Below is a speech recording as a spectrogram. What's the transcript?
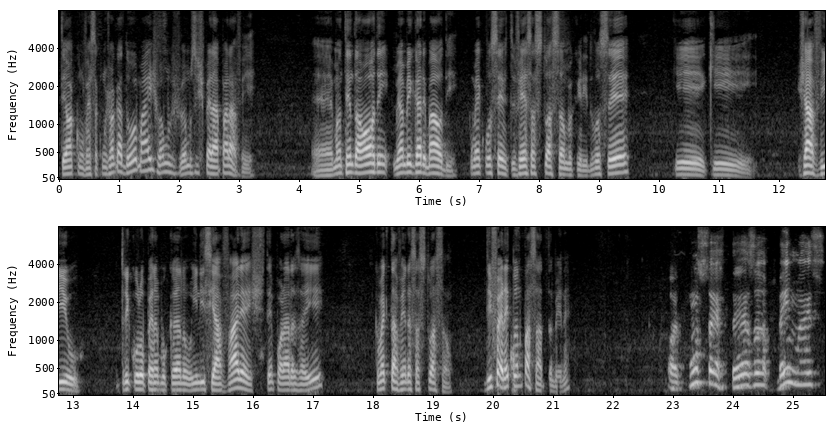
ter uma conversa com o jogador, mas vamos, vamos esperar para ver. É, mantendo a ordem, meu amigo Garibaldi, como é que você vê essa situação, meu querido? Você que, que já viu o tricolor pernambucano iniciar várias temporadas aí, como é que tá vendo essa situação? Diferente do ano passado também, né? Olha, com certeza bem mais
